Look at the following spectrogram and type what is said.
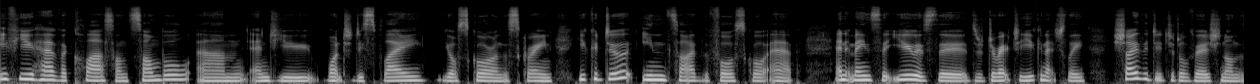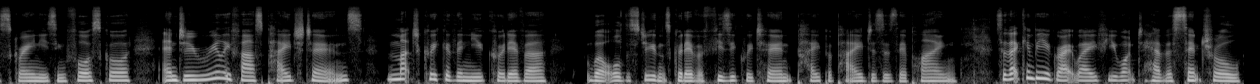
if you have a class ensemble um, and you want to display your score on the screen, you could do it inside the forScore app. And it means that you, as the, the director, you can actually show the digital version on the screen using forScore and do really fast page turns much quicker than you could ever well, all the students could ever physically turn paper pages as they're playing. So that can be a great way if you want to have a central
